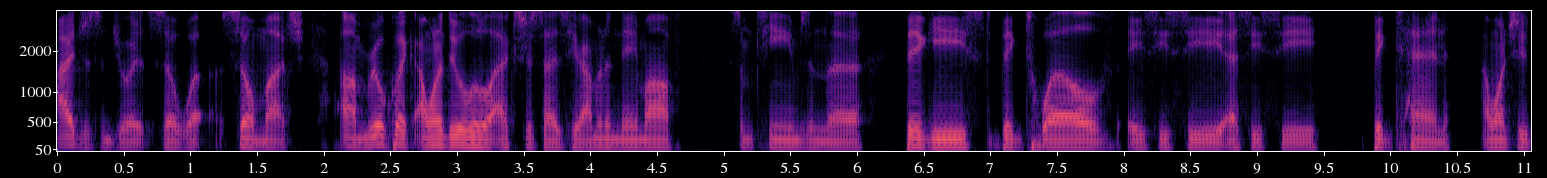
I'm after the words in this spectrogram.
I just enjoyed it so so much. Um, real quick, I want to do a little exercise here. I'm going to name off some teams in the Big East, Big Twelve, ACC, SEC, Big Ten. I want you to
